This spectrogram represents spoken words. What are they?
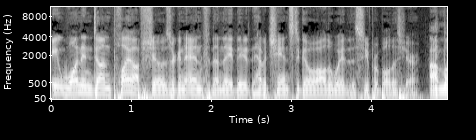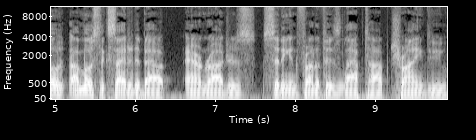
eh, one and done playoff shows are going to end for them. They they have a chance to go all the way to the Super Bowl this year. I'm mo- I'm most excited about Aaron Rodgers sitting in front of his laptop trying to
